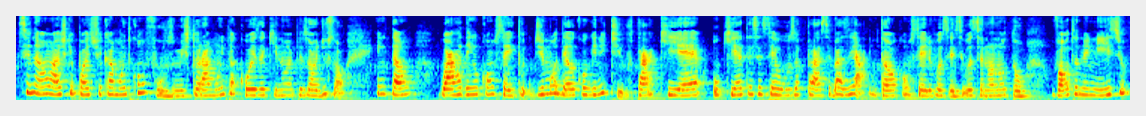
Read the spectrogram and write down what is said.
senão acho que pode ficar muito confuso, misturar muita coisa aqui num episódio só. Então, guardem o conceito de modelo cognitivo, tá? Que é o que a TCC usa para se basear. Então, aconselho você, se você não anotou, volta no início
